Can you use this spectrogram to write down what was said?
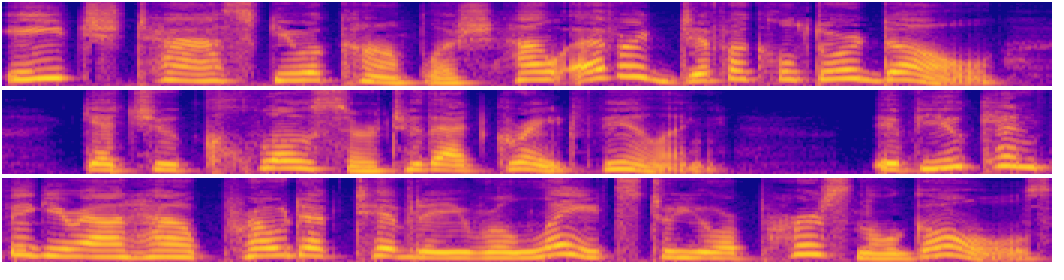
Each task you accomplish, however difficult or dull, gets you closer to that great feeling. If you can figure out how productivity relates to your personal goals,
